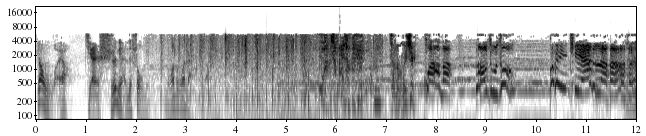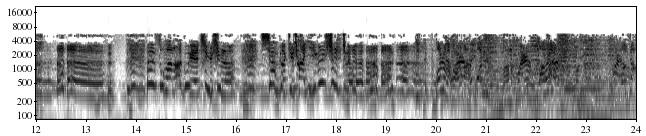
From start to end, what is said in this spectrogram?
让我呀减十年的寿命，挪到我奶奶上。皇上来了，怎么回事？阿妈，老祖宗归天了，苏巴拉姑爷去世了，相隔只差一个时辰。皇上，皇上，皇上，皇上，皇上，皇上，皇上。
